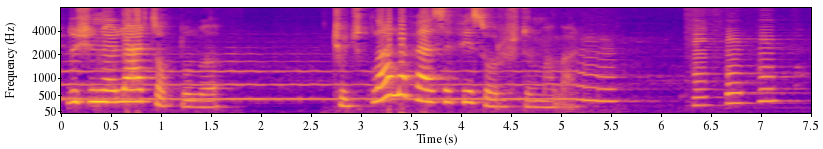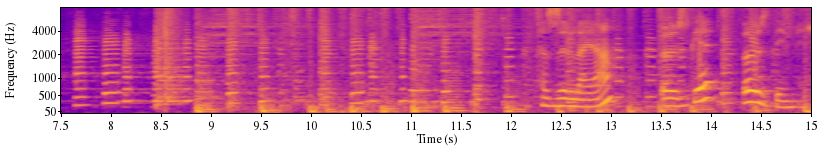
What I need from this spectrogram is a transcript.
Küçük Düşünürler Topluluğu Çocuklarla Felsefi Soruşturmalar Hazırlayan Özge Özdemir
